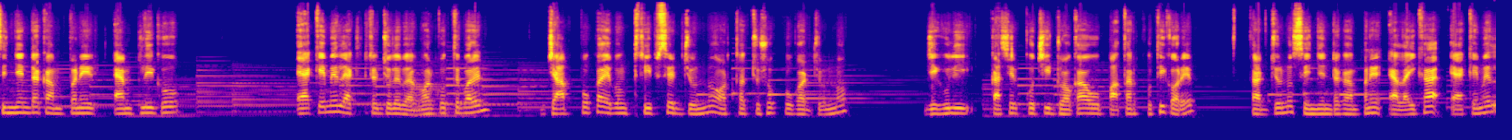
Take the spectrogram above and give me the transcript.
সিনজেন্টা কোম্পানির অ্যাম্প্লিগো এক এম এল এক লিটার জলে ব্যবহার করতে পারেন। জাপ পোকা এবং থ্রিপসের জন্য, অর্থাৎ চোষক পোকার জন্য, যেগুলি গাছের কচি ডগা ও পাতার ক্ষতি করে, তার জন্য সিনজেন্টা কোম্পানির অ্যালাইকা এক এম এল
